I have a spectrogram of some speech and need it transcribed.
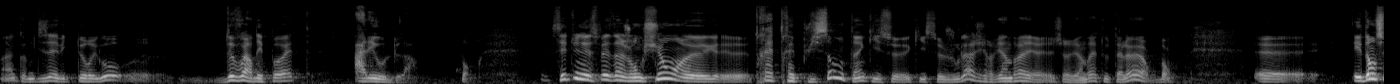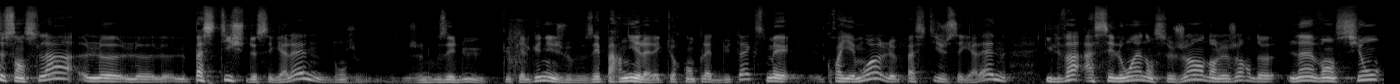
Hein, comme disait Victor Hugo, devoir des poètes, aller au-delà. Bon, c'est une espèce d'injonction très très puissante hein, qui, se, qui se joue là. J'y reviendrai, reviendrai tout à l'heure. Bon. Et dans ce sens-là, le, pastiche de Ségalène, dont je, ne vous ai lu que quelques-unes, je vous ai épargné la lecture complète du texte, mais croyez-moi, le pastiche de Ségalène, il va assez loin dans ce genre, dans le genre de l'invention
